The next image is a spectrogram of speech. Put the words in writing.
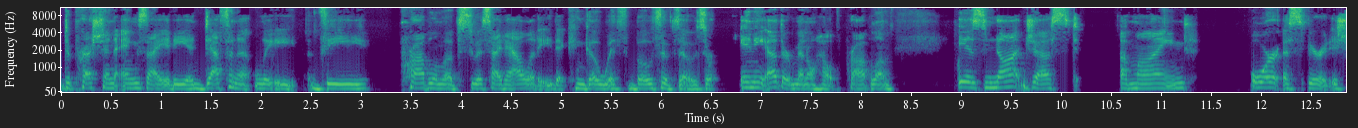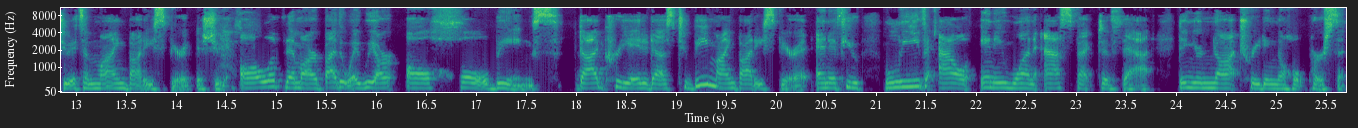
depression, anxiety, and definitely the problem of suicidality that can go with both of those or any other mental health problem is not just a mind or a spirit issue. It's a mind, body, spirit issue. Yes. All of them are, by the way, we are all whole beings. God created us to be mind, body, spirit. And if you leave out any one aspect of that, then you're not treating the whole person.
